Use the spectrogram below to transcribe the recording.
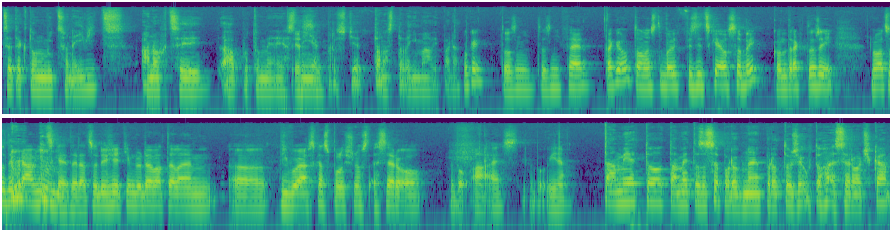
chcete k tomu mít co nejvíc, ano chci a potom je jasný, Jasně. jak prostě to nastavení má vypadat. OK, to zní, to zní fair. Tak jo, tohle to byly fyzické osoby, kontraktoři. No a co ty právnické teda? Co když je tím dodavatelem uh, vývojářská společnost SRO nebo AS nebo jiná? Tam je, to, tam je to zase podobné, protože u toho SROčka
